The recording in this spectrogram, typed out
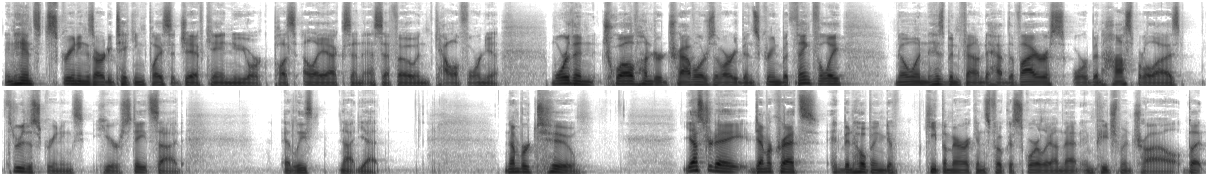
Enhanced screening is already taking place at JFK in New York, plus LAX and SFO in California. More than 1,200 travelers have already been screened, but thankfully, no one has been found to have the virus or been hospitalized through the screenings here stateside. At least, not yet. Number two, yesterday, Democrats had been hoping to keep Americans focused squarely on that impeachment trial. But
